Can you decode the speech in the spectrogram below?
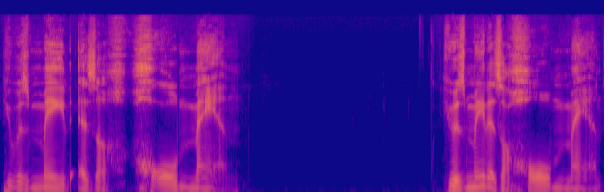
he was made as a whole man. He was made as a whole man.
